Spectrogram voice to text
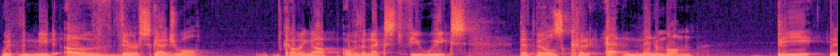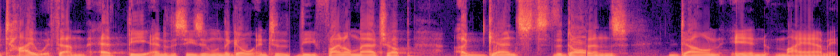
with the meat of their schedule coming up over the next few weeks that Bills could, at minimum, be in a tie with them at the end of the season when they go into the final matchup against the Dolphins down in Miami.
